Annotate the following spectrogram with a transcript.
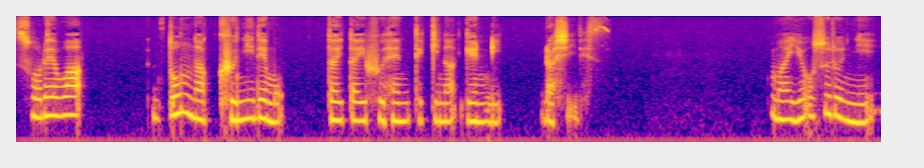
それはどんな国でも大体普遍的な原理らしいです。まあ要するに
